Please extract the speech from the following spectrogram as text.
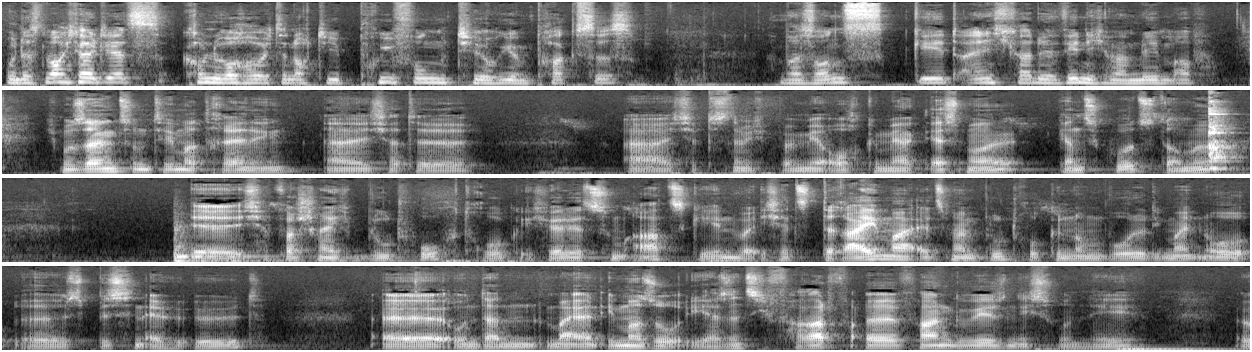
Und das mache ich halt jetzt. Kommende Woche habe ich dann noch die Prüfung, Theorie und Praxis. Aber sonst geht eigentlich gerade wenig in meinem Leben ab. Ich muss sagen, zum Thema Training, äh, ich hatte, äh, ich habe das nämlich bei mir auch gemerkt. Erstmal, ganz kurz, Domme, äh, ich habe wahrscheinlich Bluthochdruck. Ich werde jetzt zum Arzt gehen, weil ich jetzt dreimal, als mein Blutdruck genommen wurde, die meinten, oh, äh, ist ein bisschen erhöht. Äh, und dann immer so, ja, sind Sie Fahrradfahren gewesen? Ich so, nee. Äh,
